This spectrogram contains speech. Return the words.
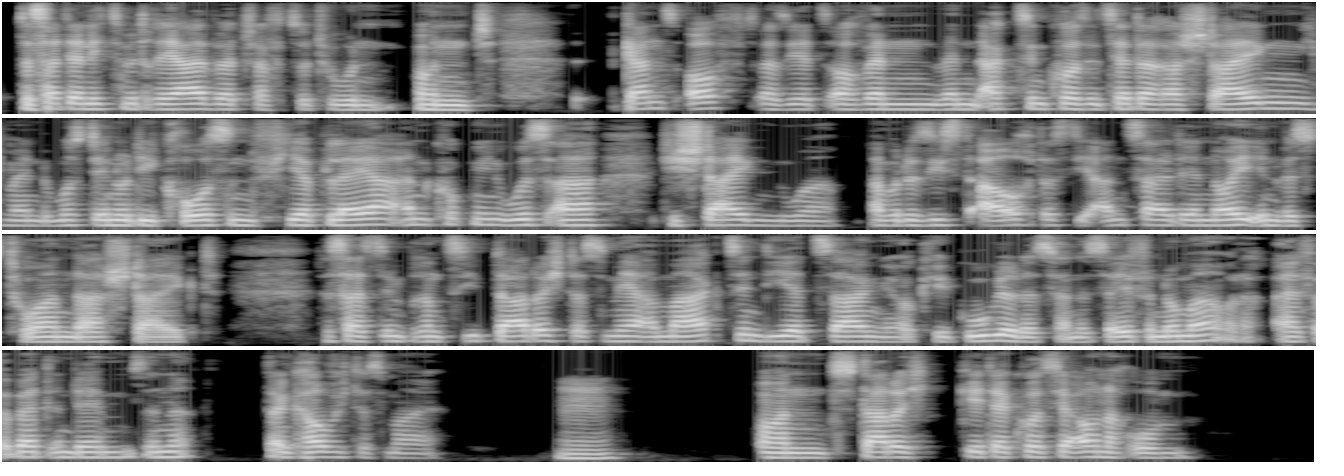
das hat ja nichts mit Realwirtschaft zu tun. Und ganz oft, also jetzt auch wenn, wenn Aktienkurse etc. steigen, ich meine, du musst dir nur die großen vier Player angucken in den USA, die steigen nur. Aber du siehst auch, dass die Anzahl der Neuinvestoren da steigt. Das heißt im Prinzip dadurch, dass mehr am Markt sind, die jetzt sagen, ja, okay, Google, das ist ja eine safe Nummer oder Alphabet in dem Sinne, dann kaufe ich das mal. Mhm. Und dadurch geht der Kurs ja auch nach oben.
